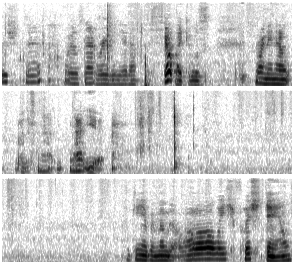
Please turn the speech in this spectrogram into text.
push that. Well, it's not ready yet. I felt like it was running out, but it's not, not yet. Again, remember to always push down.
